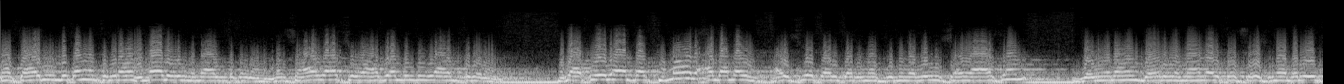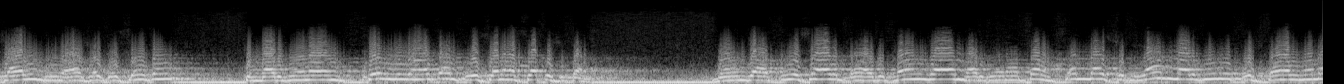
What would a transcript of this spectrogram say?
نتالی بکنن تقرآن ہمارے نماز بکنن مسائلات شواجہ بدل یاد بکنن خدا پیدا بکمال ادب حیثیت در مسجد نبی صلی اللہ علیہ وسلم جنران دور زمانه کسیش نبری چاری دین آشا کسیتا که مردمان کل ملاتا پیسنا سپش بند بانجا پیسر بعد بانجا مردمان پحسن باشد یا مردمان پشتال نما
